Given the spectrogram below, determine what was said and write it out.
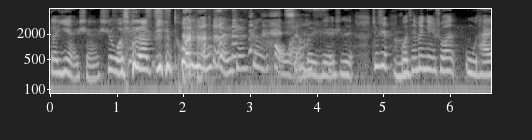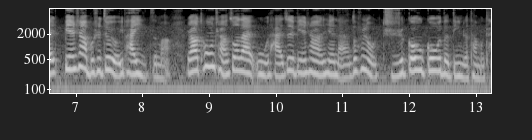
的眼神是我觉得比 脱衣舞本身更好玩的一件事情，就是我前面跟你说，舞台边上不是就有一排椅子嘛，然后通常坐在舞台最边上的那些男的都是那种直勾勾的盯着他们看，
